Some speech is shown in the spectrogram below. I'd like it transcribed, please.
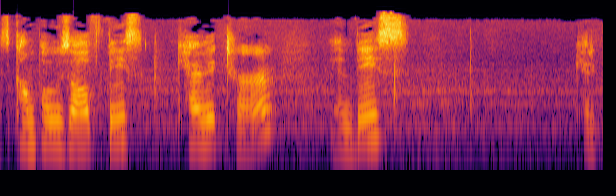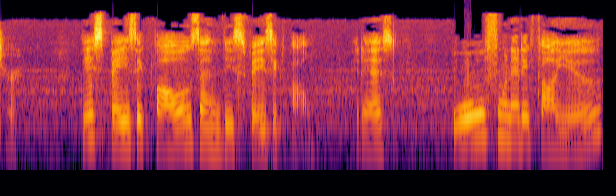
is composed of this character and this character. This basic vowels and this basic vowel. It has all phonetic value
